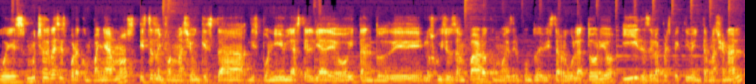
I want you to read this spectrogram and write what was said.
Pues muchas gracias por acompañarnos. Esta es la información que está disponible hasta el día de hoy, tanto de los juicios de amparo como desde el punto de vista regulatorio y desde la perspectiva internacional.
